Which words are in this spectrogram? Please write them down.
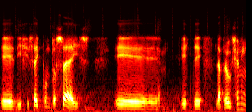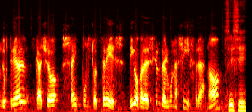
16.6. Eh, eh, este, la producción industrial cayó 6.3. Digo, para decirte algunas cifras, ¿no? Sí, sí.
